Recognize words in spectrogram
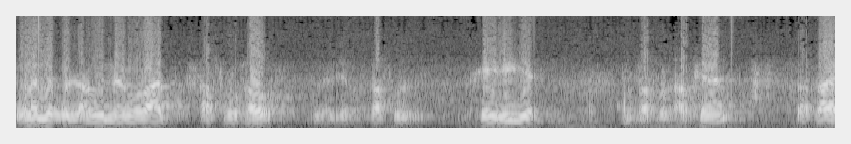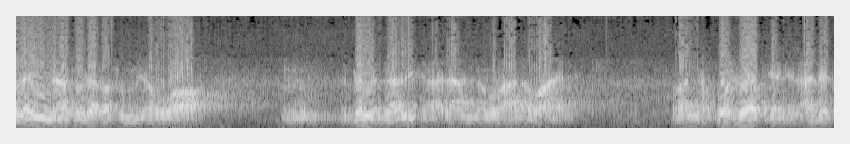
ولم يقل لهم إن المراد قصر الخوف قصر الكيفيه وقصر الأركان. فقال إنها صدقة من الله. فدل ذلك على أن الأمر على ظاهره وانها قصرت يعني العدد.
